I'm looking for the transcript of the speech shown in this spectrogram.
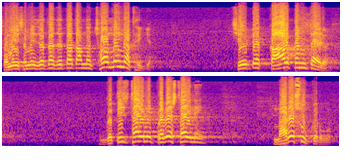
સમય સમય જતા જતા તો આમને છ મહિના થઈ ગયા. છેવટે કાળ કંટાળ્યો. ગતિ જ થાય નહીં, પ્રવેશ થાય નહીં. મારે શું કરવું?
